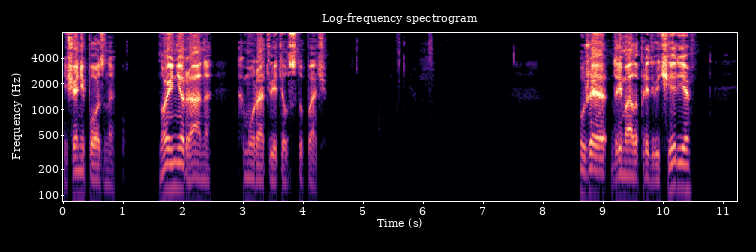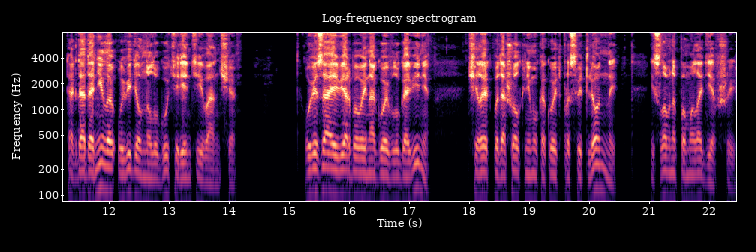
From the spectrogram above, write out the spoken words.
Еще не поздно. Но и не рано, хмуро ответил ступач. Уже дремало предвечерье, когда Данила увидел на лугу Терентия Ивановича. Увязая вербовой ногой в луговине, человек подошел к нему какой-то просветленный и словно помолодевший.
